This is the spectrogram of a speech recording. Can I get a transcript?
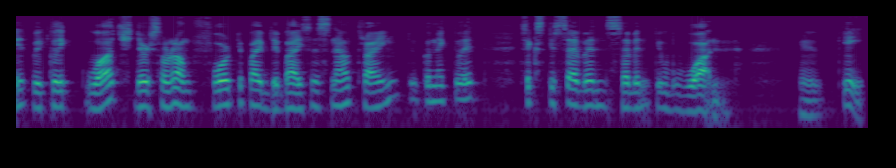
if we click watch there's around 45 devices now trying to connect to it. 67 71 okay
